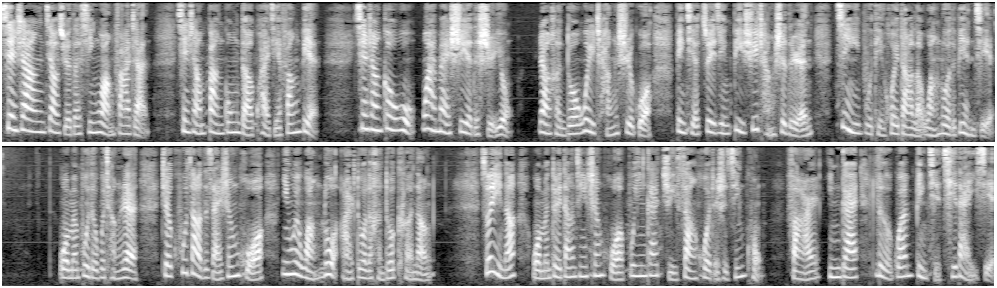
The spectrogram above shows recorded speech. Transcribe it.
线上教学的兴旺发展，线上办公的快捷方便，线上购物、外卖事业的使用，让很多未尝试过并且最近必须尝试的人进一步体会到了网络的便捷。我们不得不承认，这枯燥的在生活因为网络而多了很多可能。所以呢，我们对当今生活不应该沮丧或者是惊恐，反而应该乐观并且期待一些。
